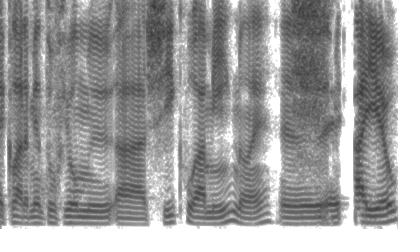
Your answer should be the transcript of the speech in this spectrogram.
é, claramente um filme a Chico, a mim, não é? Uh, a eu.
